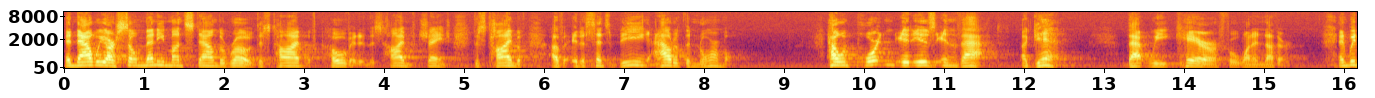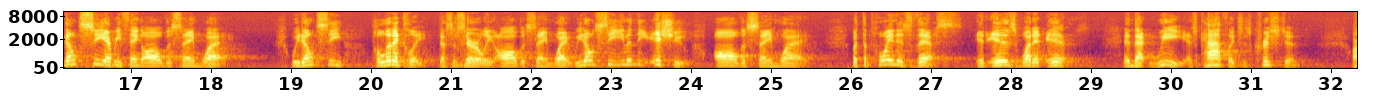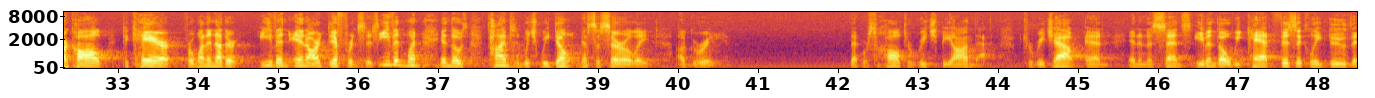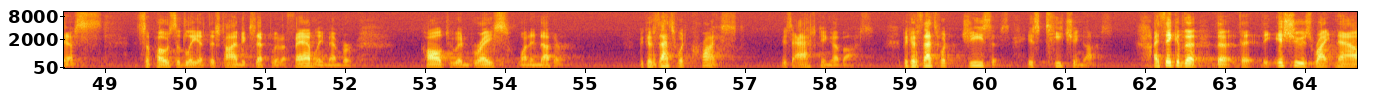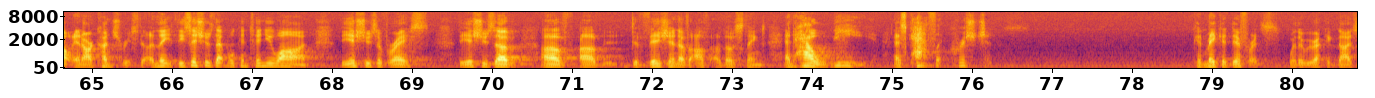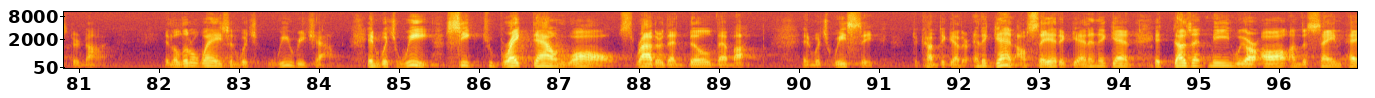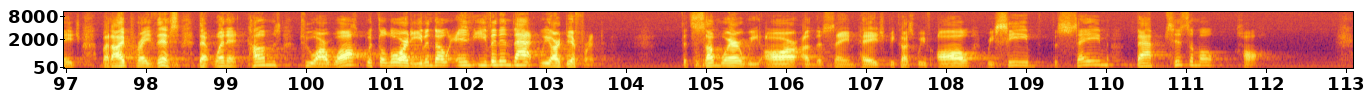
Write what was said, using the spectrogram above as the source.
And now we are so many months down the road, this time of COVID and this time of change, this time of, of, in a sense, being out of the normal. How important it is in that, again, that we care for one another. And we don't see everything all the same way. We don't see politically necessarily all the same way. We don't see even the issue all the same way. But the point is this it is what it is, and that we, as Catholics, as Christians, are called to care for one another even in our differences, even when in those times in which we don't necessarily agree. That we're called to reach beyond that, to reach out and, and in a sense, even though we can't physically do this, supposedly at this time, except with a family member, called to embrace one another. Because that's what Christ is asking of us, because that's what Jesus is teaching us. I think of the, the, the, the issues right now in our country still, and the, these issues that will continue on. The issues of race, the issues of, of, of division, of, of, of those things, and how we, as Catholic Christians, can make a difference, whether we recognize it or not. In the little ways in which we reach out, in which we seek to break down walls rather than build them up, in which we seek to come together. And again, I'll say it again and again. It doesn't mean we are all on the same page. But I pray this that when it comes to our walk with the Lord, even though in, even in that we are different, that somewhere we are on the same page because we've all received the same baptismal call.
